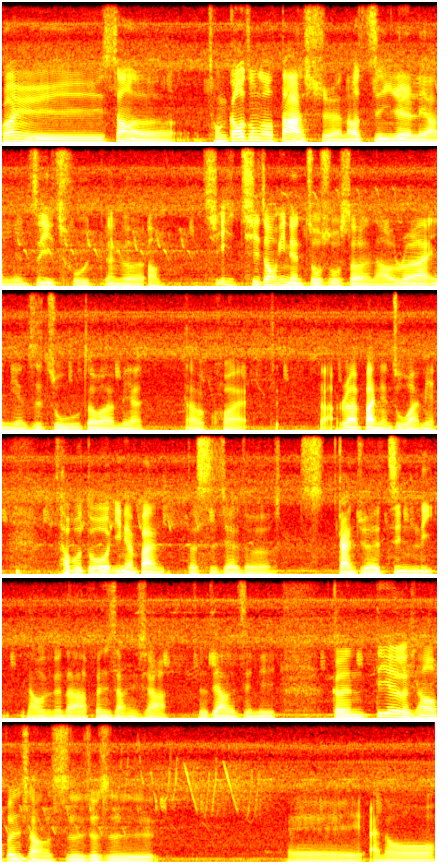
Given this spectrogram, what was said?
关于上了从高中到大学，然后经历了两年自己出那个哦，其其中一年住宿舍，然后另外一年是住在外面，然后快对吧，另外半年住外面，差不多一年半的时间的感觉经历，然后跟大家分享一下，就是这样的经历。跟第二个想要分享的是，就是，诶、i know，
